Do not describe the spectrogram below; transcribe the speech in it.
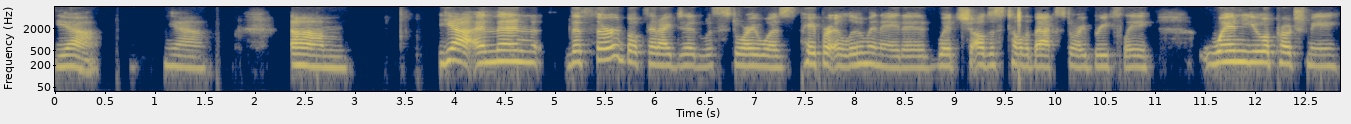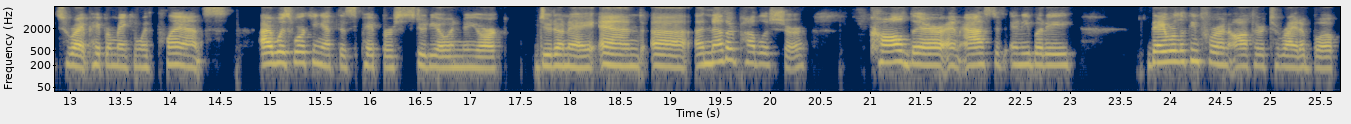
yeah. Yeah. Um yeah and then the third book that I did with Storey was Paper Illuminated, which I'll just tell the backstory briefly. When you approached me to write Paper Making with Plants, I was working at this paper studio in New York, Dieu Donné, and uh, another publisher called there and asked if anybody they were looking for an author to write a book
